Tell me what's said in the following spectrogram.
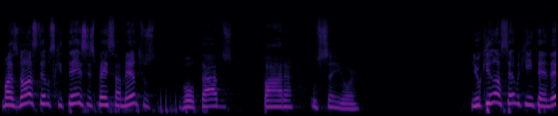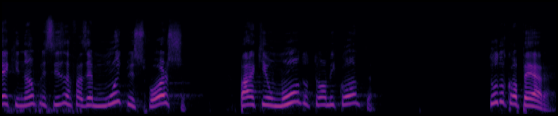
Mas nós temos que ter esses pensamentos voltados para o Senhor. E o que nós temos que entender é que não precisa fazer muito esforço para que o mundo tome conta. Tudo coopera.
